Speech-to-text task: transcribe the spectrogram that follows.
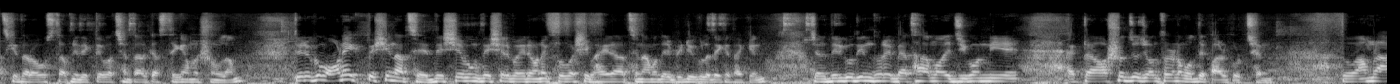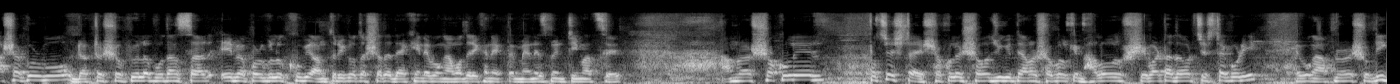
আজকে তার অবস্থা আপনি দেখতে পাচ্ছেন, তার কাছ থেকে আমরা শুনলাম। তো এরকম অনেক পেশেন্ট আছে, দেশে এবং দেশের বাইরে অনেক প্রবাসী ভাইরা আছেন, আমাদের ভিডিওগুলো দেখে থাকেন, যারা দীর্ঘদিন ধরে ব্যথাময় জীবন নিয়ে একটা অসহ্য যন্ত্রণার মধ্যে পার করছেন। তো আমরা আশা করব ডক্টর শফিউল্লাহ প্রধান স্যার এই ব্যাপারগুলো খুবই আন্তরিকতার সাথে দেখেন এবং আমাদের এখানে একটা ম্যানেজমেন্ট টিম আছে। আমরা সকলের প্রচেষ্টায়, সকলের সহযোগিতায় আমরা সকলকে ভালো সেবাটা দেওয়ার চেষ্টা করি এবং আপনারা সঠিক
